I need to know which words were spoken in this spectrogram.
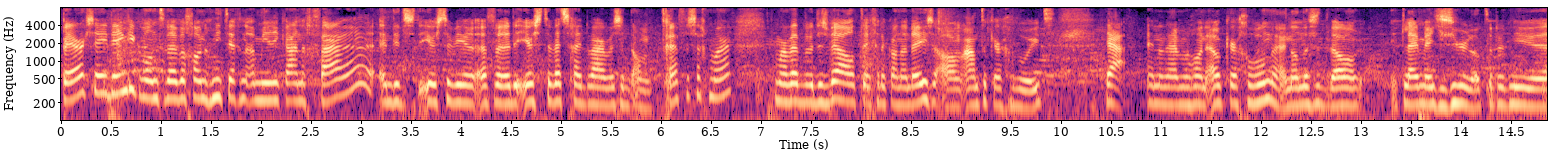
per se, denk ik. Want we hebben gewoon nog niet tegen de Amerikanen gevaren. En dit is de eerste, weer, even de eerste wedstrijd waar we ze dan treffen, zeg maar. Maar we hebben dus wel tegen de Canadezen al een aantal keer geroeid. Ja, en dan hebben we gewoon elke keer gewonnen. En dan is het wel een klein beetje zuur dat we er nu, uh,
